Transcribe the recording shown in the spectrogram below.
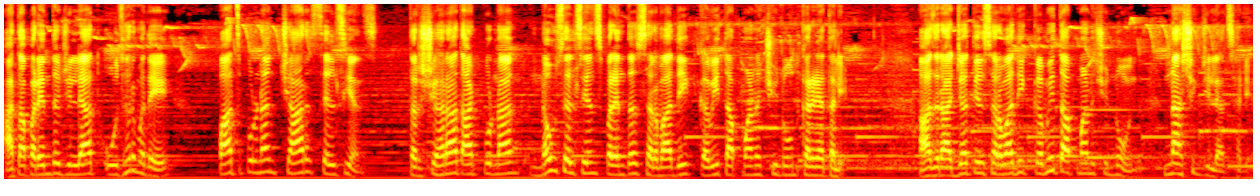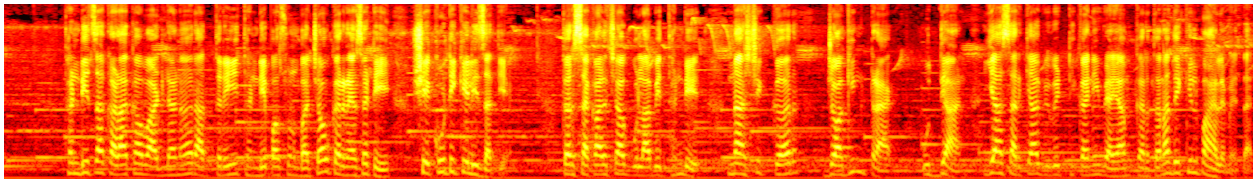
आतापर्यंत जिल्ह्यात ओझरमध्ये पाच पूर्णांक चार सेल्सिअन्स तर शहरात आठ पूर्णांक नऊ सेल्सिअन्सपर्यंत सर्वाधिक कमी तापमानाची नोंद करण्यात आली. आज राज्यातील सर्वाधिक कमी तापमानाची नोंद नाशिक जिल्ह्यात झाली. थंडीचा कडाका वाढल्यानं रात्री थंडीपासून बचाव करण्यासाठी शेकोटी केली जाते तर सकाळच्या गुलाबी थंडीत नाशिककर जॉगिंग ट्रॅक उद्यान यासारख्या विविध ठिकाणी व्यायाम करताना देखील पाहायला मिळतात.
